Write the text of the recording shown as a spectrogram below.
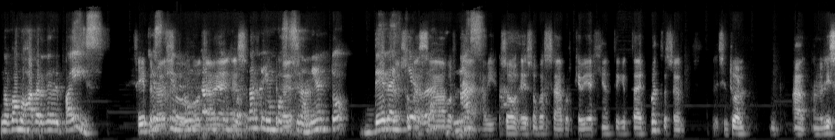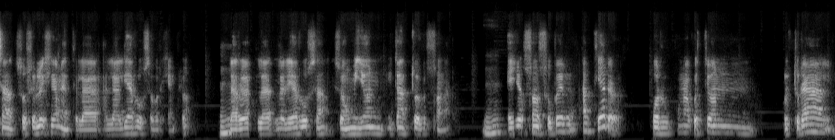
nos vamos a perder el país. Sí, pero eso, eso un otra vez, importante y un posicionamiento de la izquierda. Eso pasaba, porque había, eso, eso pasaba porque había gente que estaba dispuesta a hacer si tú analizas sociológicamente la, la alianza rusa, por ejemplo, la, la, la, rusa, son un millón y tanto de personas, ellos son súper antiárabes por una cuestión cultural, no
